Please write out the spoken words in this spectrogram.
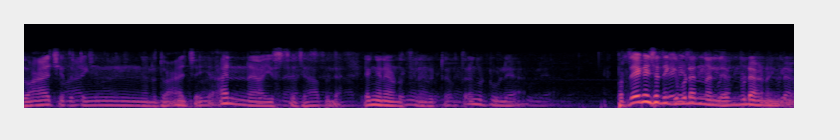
ദ്വായ ചെയ്തിട്ട് ഇങ്ങനെ ദ്വായ ചെയ്യുക. എങ്ങനെയാണ് ഉത്തരം കിട്ടുക? ഉത്തരം കിട്ടൂല. പ്രത്യേകം ശ്രദ്ധിക്കും. ഇവിടെ എന്നല്ല എവിടെ ആണെങ്കിലും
